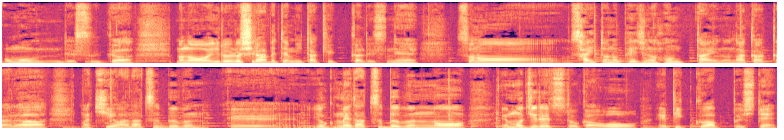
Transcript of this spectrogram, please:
思うんですがあのいろいろ調べてみた結果ですねそのサイトのページの本体の中から、まあ、際立つ部分、えー、よく目立つ部分の文字列とかをピックアップして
